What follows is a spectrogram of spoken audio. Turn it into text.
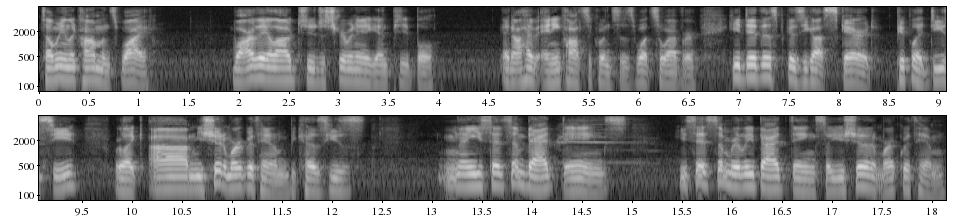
Tell me in the comments why. Why are they allowed to discriminate against people and not have any consequences whatsoever? He did this because he got scared. People at DC were like, um, you shouldn't work with him because he's. No, he said some bad things. He said some really bad things, so you shouldn't work with him.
